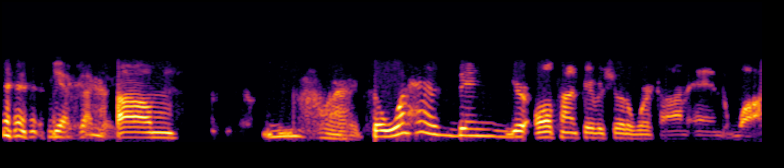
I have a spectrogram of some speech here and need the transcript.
Yeah, exactly. Um, all right. So, what has been your all-time favorite show to work on, and why?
